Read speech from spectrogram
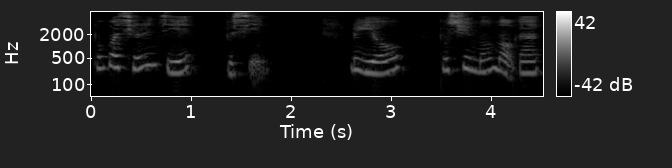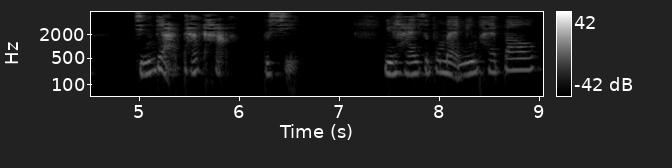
不过情人节不行，旅游不去某某个景点打卡不行，女孩子不买名牌包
